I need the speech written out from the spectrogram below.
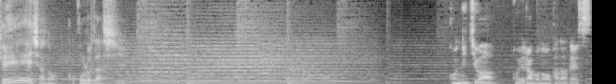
経営者の志こんにちは、小ラボの岡田です。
